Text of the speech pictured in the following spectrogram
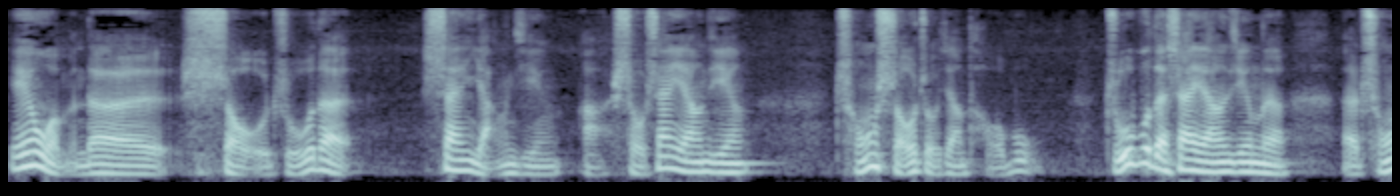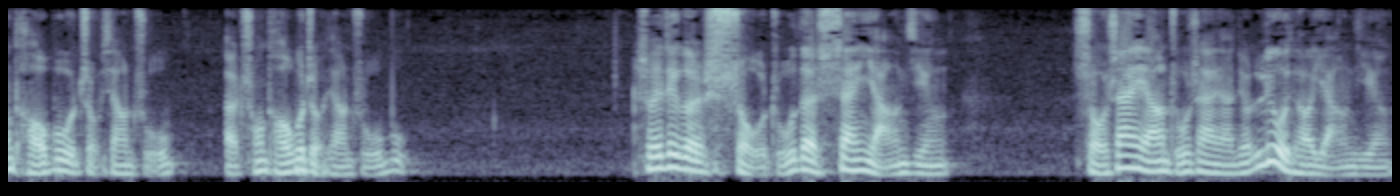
因为我们的手足的山阳经啊，手山阳经从手走向头部，足部的山阳经呢，呃，从头部走向足，呃，从头部走向足部。所以这个手足的山阳经，手山阳、足山阳就六条阳经，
